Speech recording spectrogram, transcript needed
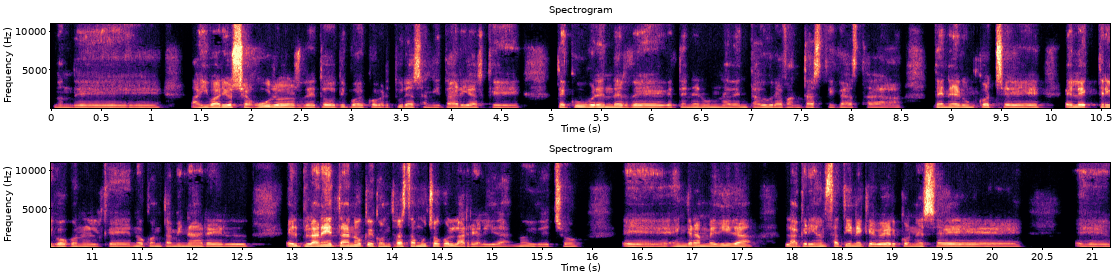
donde hay varios seguros de todo tipo de coberturas sanitarias que te cubren desde tener una dentadura fantástica hasta tener un coche eléctrico con el que no contaminar el, planeta, ¿no? Que contrasta mucho con la realidad, ¿no? Y de hecho, eh, en gran medida la crianza tiene que ver con ese eh,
